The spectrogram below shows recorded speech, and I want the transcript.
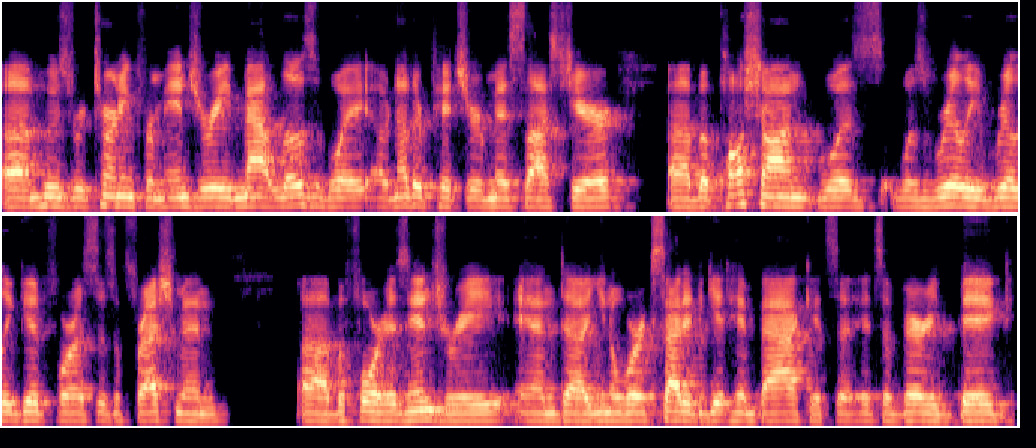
um, who's returning from injury. Matt Lozovoy, another pitcher, missed last year, uh, but Paulshawn was was really really good for us as a freshman uh, before his injury, and uh, you know we're excited to get him back. It's a it's a very big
